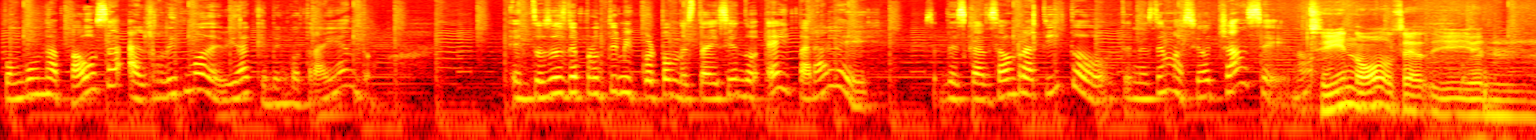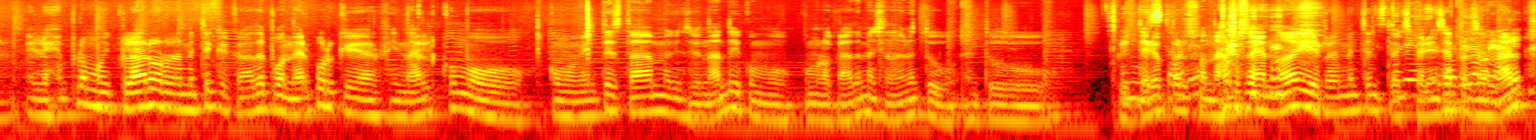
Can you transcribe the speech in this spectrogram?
pongo una pausa al ritmo de vida que vengo trayendo. Entonces de pronto mi cuerpo me está diciendo, hey, párale, descansa un ratito, tenés demasiado chance, ¿no? Sí, no, o sea, y el, el, ejemplo muy claro realmente que acabas de poner, porque al final como, como bien te estaba mencionando y como, como lo acabas de mencionar en tu, en tu criterio personal, o sea, ¿no? Y realmente en tu experiencia personal.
